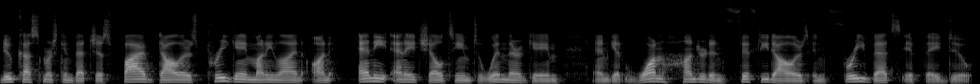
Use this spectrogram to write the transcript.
New customers can bet just $5 pregame money line on any NHL team to win their game and get $150 in free bets if they do.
